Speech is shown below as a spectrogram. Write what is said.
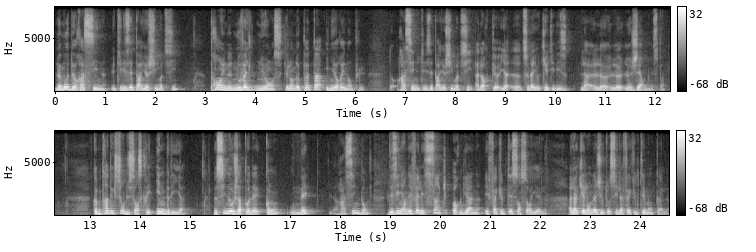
le mot de racine utilisé par Yoshimochi prend une nouvelle nuance que l'on ne peut pas ignorer non plus. Racine utilisée par Yoshimochi alors que euh, Tsudayoki utilise le, germe, n'est-ce pas? Comme traduction du sanskrit indriya, le sino-japonais kon, ou ne, racine donc, désigne en effet les cinq organes et facultés sensorielles, à laquelle on ajoute aussi la faculté mentale.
